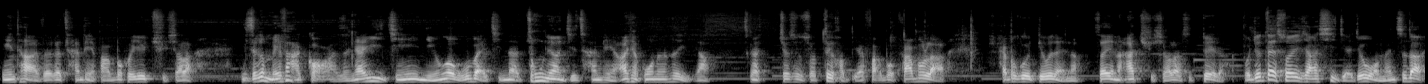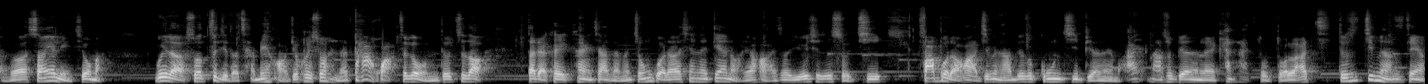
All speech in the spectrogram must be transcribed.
英特尔这个产品发布会又取消了。你这个没法搞啊！人家一斤，你用个五百斤的重量级产品，而且功能是一样，这个就是说最好别发布。发布了，还不够丢人呢，所以呢，它取消了是对的。我就再说一下细节，就我们知道很多商业领袖嘛，为了说自己的产品好，就会说很多大话，这个我们都知道。大家可以看一下咱们中国的现在电脑也好，还是尤其是手机发布的话，基本上都是攻击别人嘛，哎，拿出别人来看看多多垃圾，都是基本上是这样，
